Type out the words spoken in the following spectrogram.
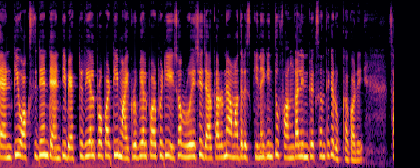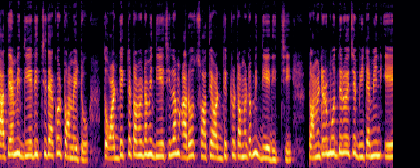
antioxidant antibacterial property, microbial property, এইসব রয়েছে, যার কারণে আমাদের স্কিনে কিন্তু ফাঙ্গাল ইনফেকশান থেকে রক্ষা করে। সাথে আমি দিয়ে দিচ্ছি, দেখো, টমেটো। তো অর্ধেকটা টমেটো আমি দিয়েছিলাম, আরও সাথে অর্ধেকটা টমেটো আমি দিয়ে দিচ্ছি। টমেটোর মধ্যে রয়েছে vitamin A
